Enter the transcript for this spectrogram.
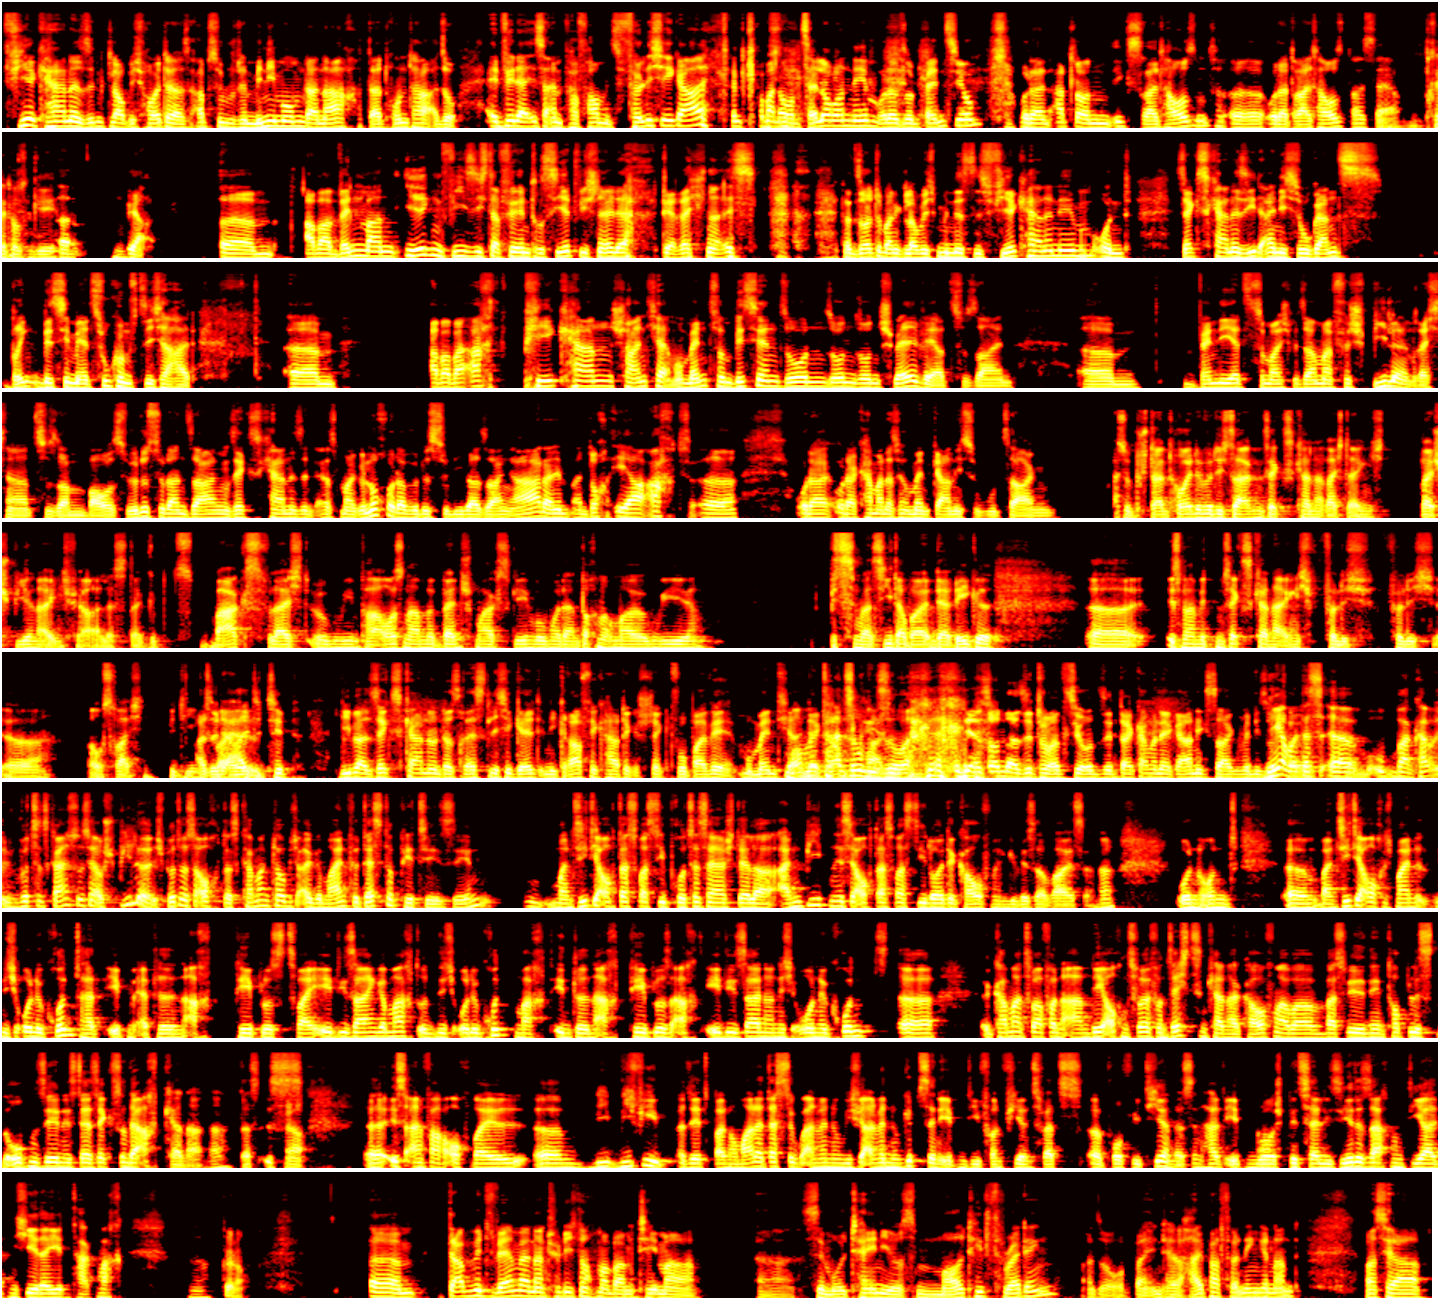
vier Kerne sind, glaube ich, heute das absolute Minimum danach, darunter. Also entweder ist einem Performance völlig egal, dann kann man auch ein Celeron nehmen oder so ein Pentium oder ein Athlon X3000 äh, oder 3000 heißt der. 3000G. Äh, ja, ähm, aber wenn man irgendwie sich dafür interessiert, wie schnell der, der Rechner ist, dann sollte man, glaube ich, mindestens vier Kerne nehmen und sechs Kerne sieht eigentlich so ganz, bringt ein bisschen mehr Zukunftssicherheit. Ähm, aber bei 8P-Kernen scheint ja im Moment so ein bisschen so ein, so ein, so ein Schwellwert zu sein. Ähm, wenn du jetzt zum Beispiel, sagen wir mal, für Spiele einen Rechner zusammenbaust, würdest du dann sagen, sechs Kerne sind erstmal genug oder würdest du lieber sagen, ah, da nimmt man doch eher acht äh, oder, oder kann man das im Moment gar nicht so gut sagen? Also Stand heute würde ich sagen, sechs Kerne reicht eigentlich bei Spielen eigentlich für alles. Da gibt es, mag es vielleicht irgendwie ein paar Ausnahme-Benchmarks gehen, wo man dann doch noch mal irgendwie ein bisschen was sieht, aber in der Regel äh, ist man mit einem Sechskerner eigentlich völlig, völlig äh, ausreichend bedient. Also der alte Tipp, lieber sechs Kerne und das restliche Geld in die Grafikkarte gesteckt, wobei wir im Moment hier Momentan sowieso in der Sondersituation sind. Da kann man ja gar nichts sagen, wenn die so. Nee, aber das, äh, man kann, ich würde es jetzt gar nicht so sehr auf Spiele. Ich würde das auch, das kann man, glaube ich, allgemein für Desktop-PCs sehen man sieht ja auch das, was die Prozessorhersteller anbieten, ist ja auch das, was die Leute kaufen in gewisser Weise. Ne? Und, und äh, man sieht ja auch, ich meine, nicht ohne Grund hat eben Apple ein 8P plus 2E Design gemacht und nicht ohne Grund macht Intel ein 8P plus 8E Design und nicht ohne Grund äh, kann man zwar von AMD auch einen 12 und 16 Kerner kaufen, aber was wir in den Top-Listen oben sehen, ist der 6 und der 8 Kerner. Ne? Das ist ja äh, ist einfach auch, weil äh, wie, wie viel, also jetzt bei normaler Desktop-Anwendung, wie viele Anwendungen gibt es denn eben, die von vielen Threads äh, profitieren? Das sind halt eben nur spezialisierte Sachen, die halt nicht jeder jeden Tag macht. Ne? Genau. Ähm, damit wären wir natürlich noch mal beim Thema äh, Simultaneous Multithreading, also bei Intel Hyperthreading mhm. genannt, was ja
